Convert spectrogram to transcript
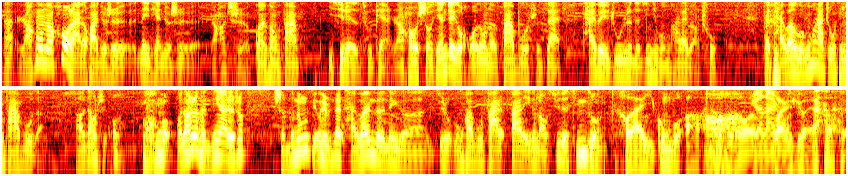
啊，然后呢，后来的话就是那天就是，然后是官方发一系列的图片。然后首先这个活动的发布是在台北驻日的经济文化代表处，在台湾文化中心发布的。然后当时哦，我 我当时很惊讶，就说什么东西？为什么在台湾的那个就是文化部发发了一个老徐的新作？后来一公布啊，然后原来是这样，对。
